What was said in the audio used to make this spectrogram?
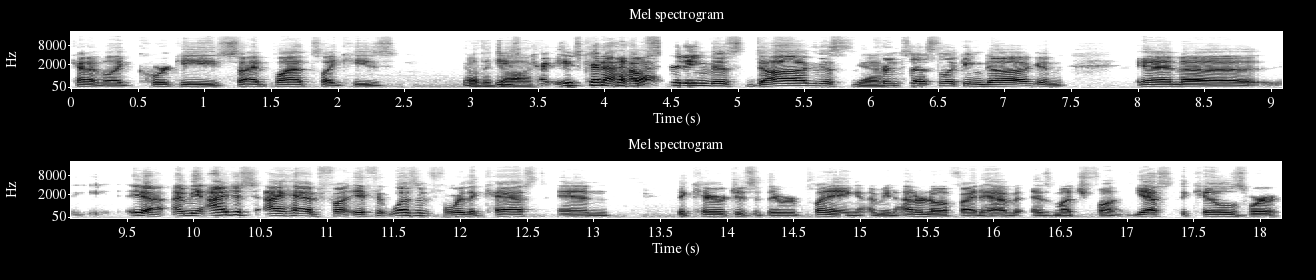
kind of like quirky side plots like he's Oh, the he's, dog. he's kind of house sitting this dog, this Yeah. princess looking dog, and and uh yeah, I mean, I just I had fun. If it wasn't for the cast and the characters that they were playing, I mean, I don't know if I'd have as much fun. Yes, the kills were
